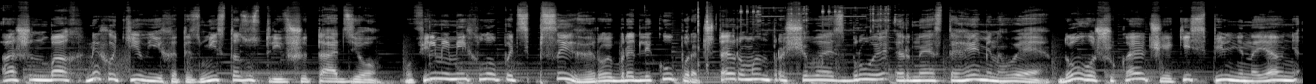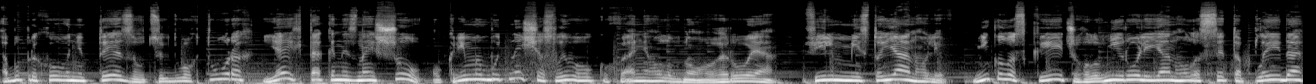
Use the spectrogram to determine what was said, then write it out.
Ашенбах не хотів їхати з міста, зустрівши Тадзіо. У фільмі Мій хлопець псих, герой Бредлі Купера, читає роман про щове зброї Ернеста Гемінгвея, довго шукаючи якісь спільні наявні або приховані тези у цих двох творах, я їх так і не знайшов, окрім, мабуть, нещасливого кохання головного героя. Фільм Місто Янголів. Ніколас Кейдж у головній ролі Янгола Сета Плейда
